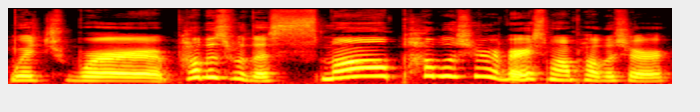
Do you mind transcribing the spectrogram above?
which were published with a small publisher, a very small publisher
